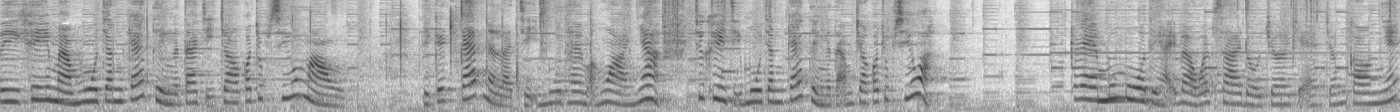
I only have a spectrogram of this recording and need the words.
Vì khi mà mua chanh cát thì người ta chỉ cho có chút xíu màu. Thì cái cát này là chị mua thêm ở ngoài nha. Trước khi chị mua chanh cát thì người ta cũng cho có chút xíu à. Các em muốn mua thì hãy vào website đồ chơi trẻ em com nhé.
